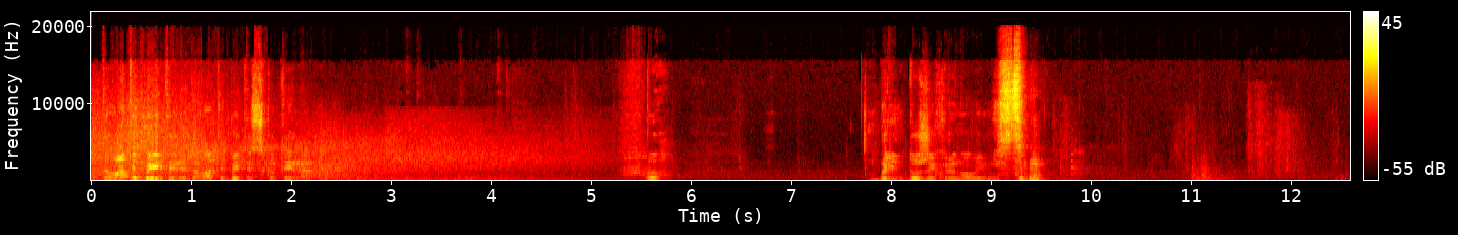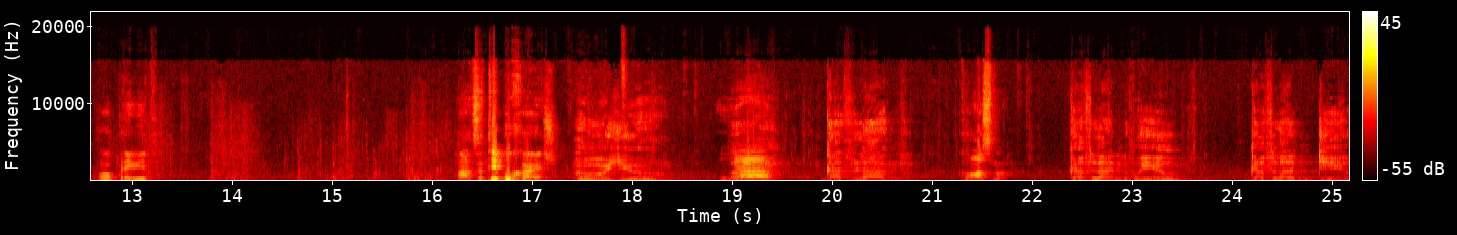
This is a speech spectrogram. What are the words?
Не давати бити, не давати бити, скотина. Блін, дуже хренове місце. привіт. А, це ти бухаєш? Who are you? Я. Gavlan. Класно. Gavlan wheel, Gavlan deal.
